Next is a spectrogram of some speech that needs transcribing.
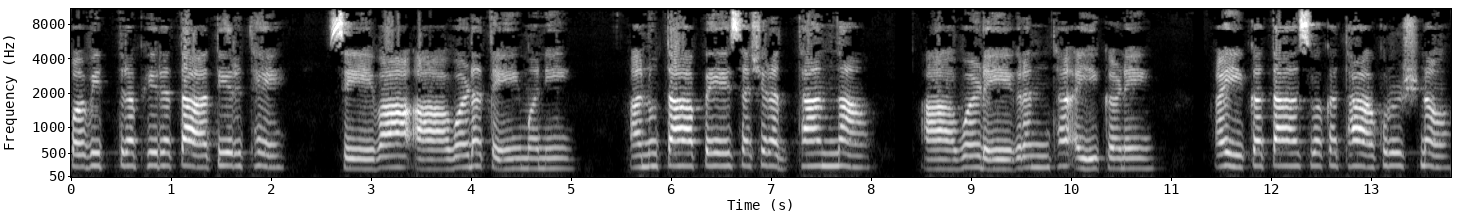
पवित्र फिरता तीर्थे। सेवा आवडते मनी। अनुतापे सश्रद्धान्ना। आवडे ग्रन्थ ऐकणे। ऐकता स्वकथा कृष्ण।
